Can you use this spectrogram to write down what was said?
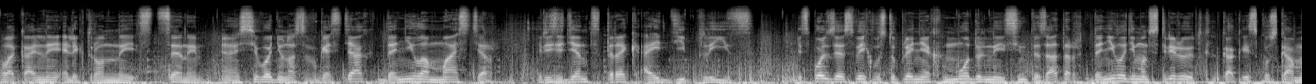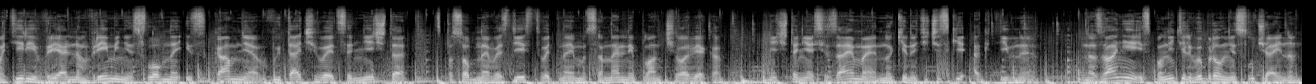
локальной электронной сцены. Э, сегодня у нас в гостях Данила Мастер, резидент трек ID Please. Используя в своих выступлениях модульный синтезатор, Данила демонстрирует, как из куска материи в реальном времени, словно из камня, вытачивается нечто, способное воздействовать на эмоциональный план человека. Нечто неосязаемое, но кинетически активное. Название исполнитель выбрал не случайно.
